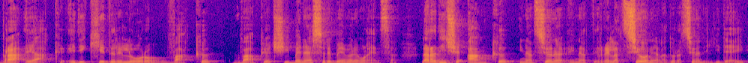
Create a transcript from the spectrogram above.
pra e H, e di chiedere loro, vac, va più a C, benessere e benevolenza. La radice ank, in, azione, in relazione all'adorazione degli dei,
